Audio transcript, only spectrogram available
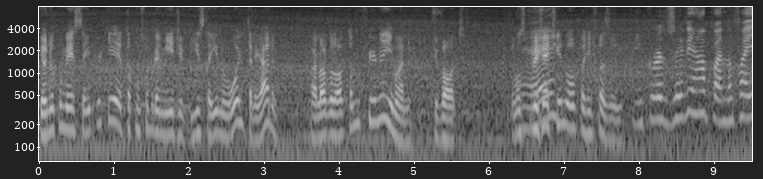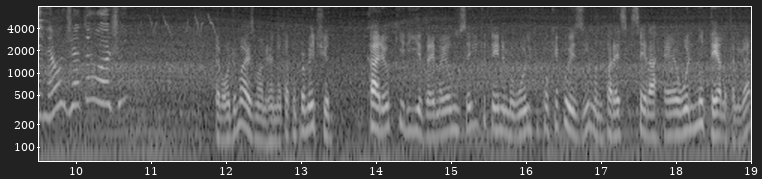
Eu não comecei porque eu tô com sobreminha de vista aí no olho, tá ligado? Mas logo logo tamo firme aí, mano. De volta. Tem uns é. projetinhos novos pra gente fazer aí. Inclusive, rapaz, não faz nem um dia até hoje, hein? É bom demais, mano. O Renan tá comprometido. Cara, eu queria, velho, mas eu não sei o que, que tem no meu olho, que qualquer coisinha, mano, parece que, sei lá, é o olho Nutella, tá ligado?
